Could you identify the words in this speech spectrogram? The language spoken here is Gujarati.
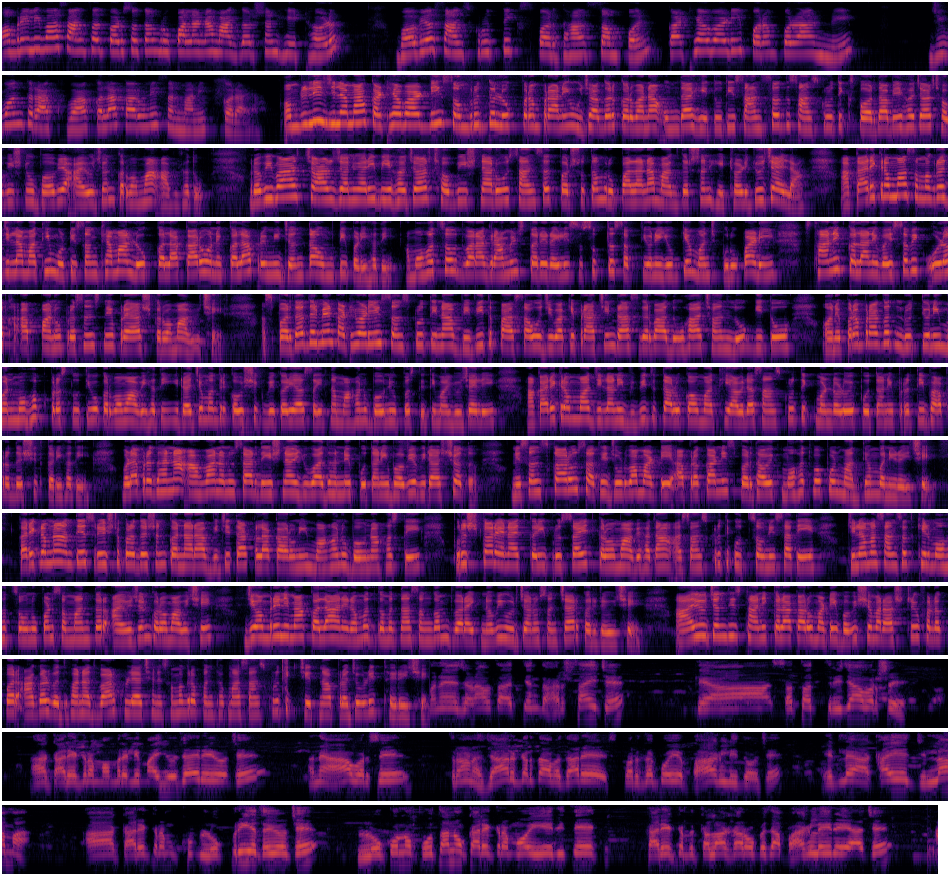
અમરેલીમાં સાંસદ પરસોત્તમ રૂપાલાના માર્ગદર્શન હેઠળ ભવ્ય સાંસ્કૃતિક સ્પર્ધા સંપન્ન. કાઠિયાવાડી પરંપરાને જીવંત રાખવા કલાકારોને સન્માનિત કરાયા. અમરેલી જિલ્લામાં કાઠિયાવાડની સમૃદ્ધ લોક પરંપરાને ઉજાગર કરવાના ઉમદા હેતુથી સાંસદ સાંસ્કૃતિક સ્પર્ધા બે હજાર છવ્વીસનું ભવ્ય આયોજન કરવામાં આવ્યું હતું. રવિવાર ચાર જાન્યુઆરી બે હજાર છવ્વીસના રોજ સાંસદ પરસોત્તમ રૂપાલાના માર્ગદર્શન હેઠળ યોજાયેલા આ કાર્યક્રમમાં સમગ્ર જિલ્લામાંથી મોટી સંખ્યામાં લોક કલાકારો અને કલાપ્રેમી જનતા ઉમટી પડી હતી. આ મહોત્સવ દ્વારા ગ્રામીણ સ્તરે રહેલી સુસુપ્ત શક્તિઓને યોગ્ય મંચ પૂરું પાડી સ્થાનિક કલાને વૈશ્વિક ઓળખ આપવાનો પ્રશંસનીય પ્રયાસ કરવામાં આવ્યો છે. આ સ્પર્ધા દરમિયાન કાઠિયાવાડી સંસ્કૃતિના વિવિધ પાસાઓ જેવા કે પ્રાચીન રાસ, ગરબા, દોહા, છંદ, લોકગીતો અને પરંપરાગત નૃત્યોની મનમોહક પ્રસ્તુતિઓ કરવામાં આવી હતી. રાજ્યમંત્રી કૌશિક વેકરિયા સહિતના મહાનુભાવની ઉપસ્થિતિમાં યોજાયેલી આ કાર્યક્રમમાં જિલ્લાની વિવિધ તાલુકાઓમાંથી આવેલા સાંસ્કૃતિક મંડળોએ પોતાની પ્રતિભા પ્રદર્શિત કરી હતી. વડાપ્રધાનના આહવાન અનુસાર દેશના યુવાધનને પોતાની ભવ્ય વિરાસત અને સંસ્કારો સાથે જોડવા માટે આ પ્રકારની સ્પર્ધાઓ એક મહત્વપૂર્ણ માધ્યમ બની રહી છે. કાર્યક્રમના અંતે શ્રેષ્ઠ પ્રદર્શન કરનારા વિજેતા કલાકારોની મહાનુભાવના હસ્તે પુરસ્કાર એનાયત કરી પ્રોત્સાહિત કરવામાં આવ્યા હતા. આ સાંસ્કૃતિક ઉત્સવની સાથે જિલ્લામાં સાંસદ ખેલ મહોત્સવનું પણ સમાંતર આયોજન કરવામાં આવ્યું છે, જે અમરેલીમાં કલા અને રમતગમતના સંગમ દ્વારા એક નવી ઉર્જાનો સંચાર કરી રહ્યું છે. આ આયોજનથી સ્થાનિક કલાકારો માટે ભવિષ્યમાં રાષ્ટ્રીય ફલક પર આગળ વધવાના દ્વાર ખુલ્યા છે અને સમગ્ર પંથકમાં સાંસ્કૃતિક ચેતના પ્રજ્વલિત થઈ રહી છે. મને જણાવતા અત્યંત હર્ષ થાય છે કે આ સતત ત્રીજા વર્ષે આ કાર્યક્રમ અમરેલીમાં યોજાઈ રહ્યો છે અને આ વર્ષે ત્રણ હજાર કરતાં વધારે સ્પર્ધકોએ ભાગ લીધો છે. એટલે આખા એ જિલ્લામાં આ કાર્યક્રમ ખૂબ લોકપ્રિય થયો છે. લોકોનો પોતાનો કાર્યક્રમ હોય એ રીતે કાર્યકર, કલાકારો બધા ભાગ લઈ રહ્યા છે.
